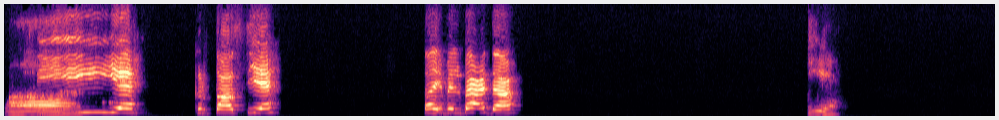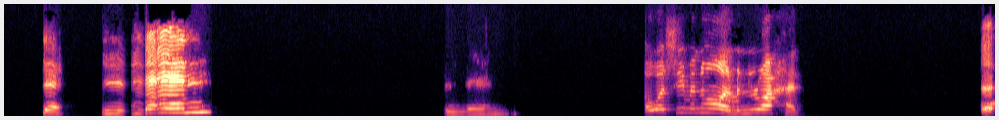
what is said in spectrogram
كار سية قرطاسية طيب اللي يه ل- لين لين أول شي من هون من الواحد. آه،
